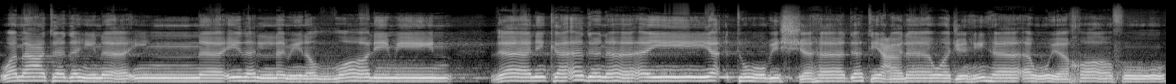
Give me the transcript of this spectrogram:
وما اعتدينا إنا إذا لمن الظالمين. ذلك أدنى أن يأتوا بالشهادة على وجهها أو يخافوا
